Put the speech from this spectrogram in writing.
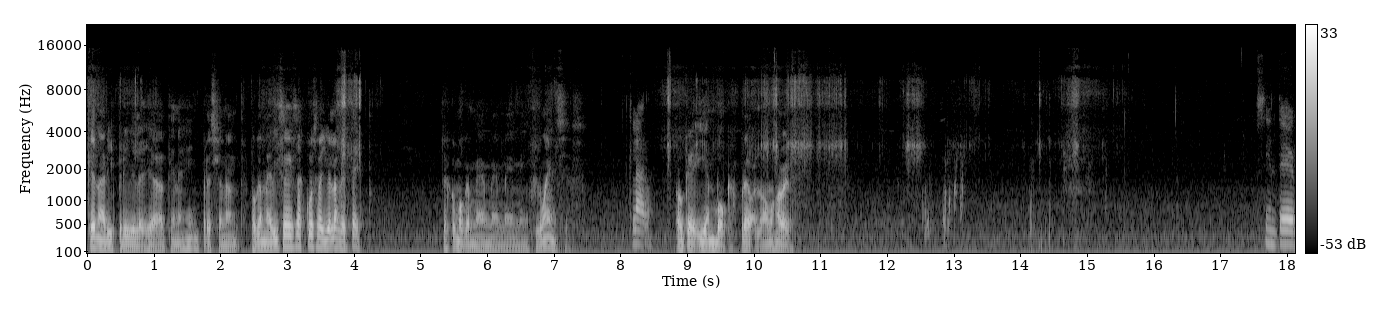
Qué nariz privilegiada tienes, es impresionante. Porque me dices esas cosas, yo las detecto. Es como que me, me, me, me influencias. Claro. Ok, y en boca, pruébalo, vamos a ver. Siente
